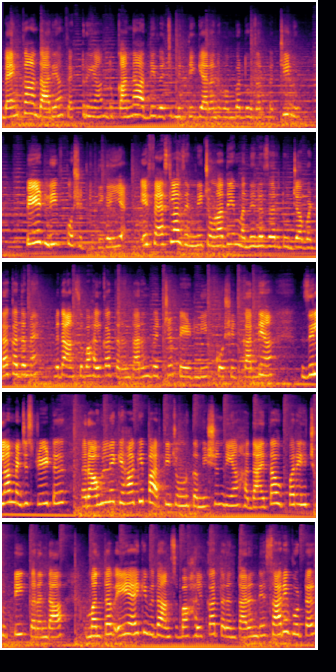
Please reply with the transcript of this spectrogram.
ਬੈਂਕਾਂ, ਅਦਾਰਿਆਂ, ਫੈਕਟਰੀਆਂ, ਦੁਕਾਨਾਂ ਆਦਿ ਵਿੱਚ ਮਿਤੀ 11 ਨਵੰਬਰ 2025 ਨੂੰ ਪੇਡ ਲੀਵ ਘੋਸ਼ਿਤ ਕੀਤੀ ਗਈ ਹੈ। ਇਹ ਫੈਸਲਾ ਜ਼ਿਮਨੀ ਚੋਣਾਂ ਦੇ ਮੱਦੇਨਜ਼ਰ ਦੂਜਾ ਵੱਡਾ ਕਦਮ ਹੈ। ਵਿਧਾਨ ਸਭਾ ਹਲਕਾ ਤਰਨਤਾਰਨ ਵਿੱਚ ਪੇਡ ਲੀਵ ਘੋਸ਼ਿਤ ਕਰਦਿਆਂ ਜ਼ਿਲ੍ਹਾ ਮੈਜਿਸਟ੍ਰੇਟ ਰਾਹੁਲ ਨੇ ਕਿਹਾ ਕਿ ਭਾਰਤੀ ਚੋਣ ਕਮਿਸ਼ਨ ਦੀਆਂ ਹਦਾਇਤਾਂ ਉੱਪਰ ਇਹ ਛੁੱਟੀ ਕਰਨ ਦਾ ਮੰਤਵ ਇਹ ਹੈ ਕਿ ਵਿਧਾਨ ਸਭਾ ਹਲਕਾ ਤਰਨਤਾਰਨ ਦੇ ਸਾਰੇ ਵੋਟਰ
